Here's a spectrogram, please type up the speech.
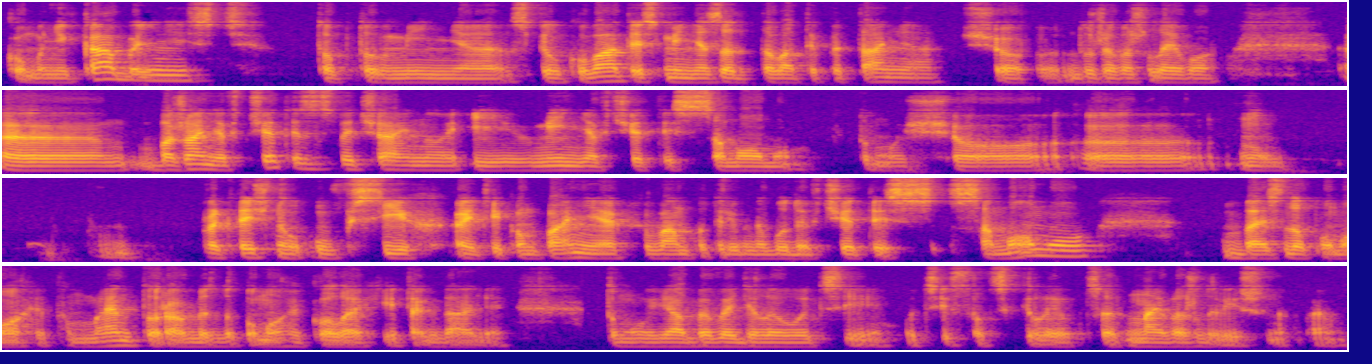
комунікабельність, тобто вміння спілкуватись, вміння задавати питання, що дуже важливо. Е, бажання вчитись, звичайно, і вміння вчитись самому, тому що е, ну, практично у всіх it компаніях вам потрібно буде вчитись самому, без допомоги там ментора, без допомоги колег і так далі. Тому я би виділив оці, оці софт-скіли. Це найважливіше, напевно.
